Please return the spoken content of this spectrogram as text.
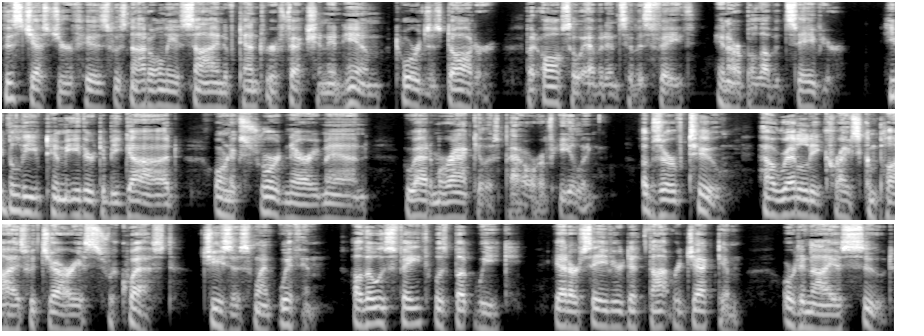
This gesture of his was not only a sign of tender affection in him towards his daughter, but also evidence of his faith in our beloved Savior. He believed him either to be God or an extraordinary man who had a miraculous power of healing. Observe, too, how readily Christ complies with Jairus' request. Jesus went with him. Although his faith was but weak, yet our Savior doth not reject him or deny his suit.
